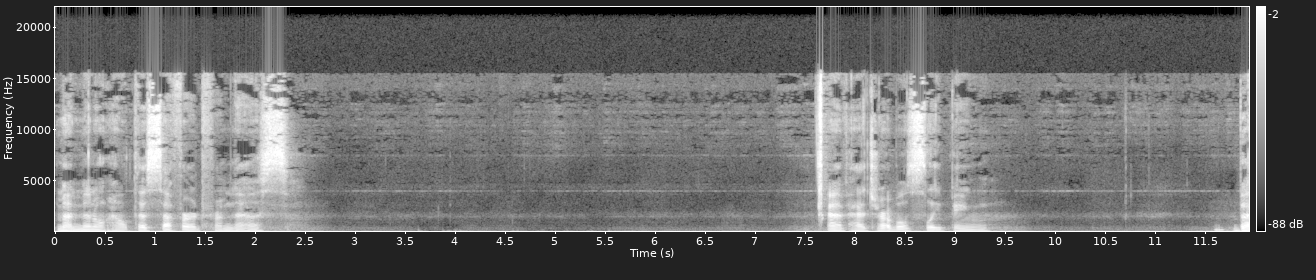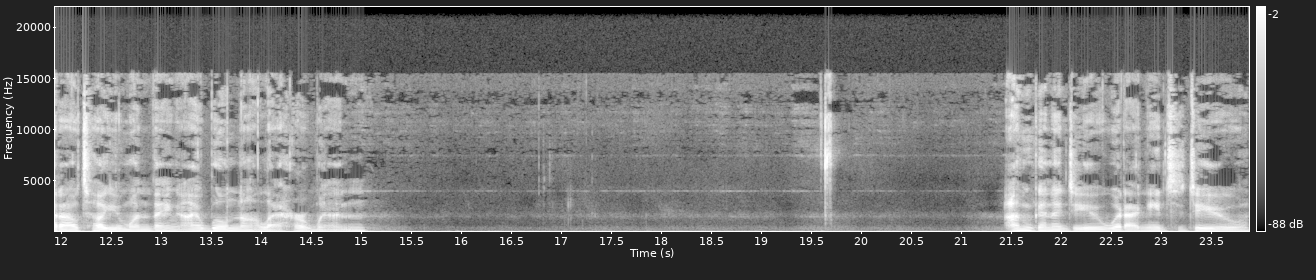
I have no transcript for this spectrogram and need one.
My mental health has suffered from this. I've had trouble sleeping but I'll tell you one thing I will not let her win. I'm going to do what I need to do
